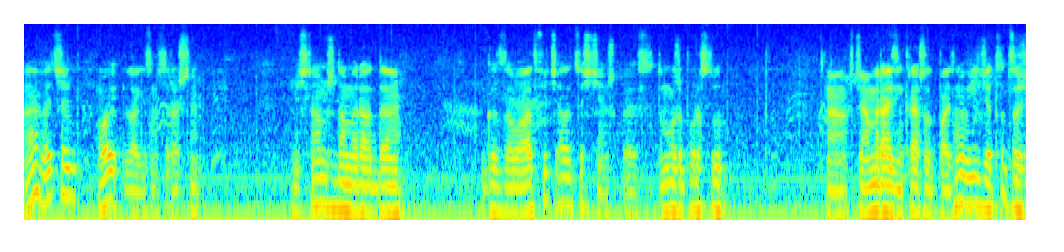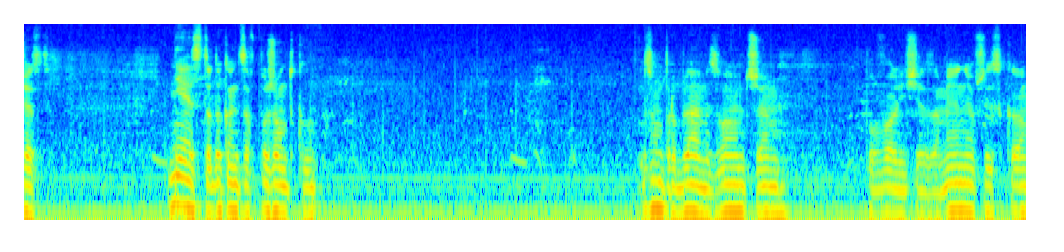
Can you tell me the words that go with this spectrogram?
A wiecie, oj, lagi są straszne. Myślałem, że damy radę go załatwić, ale coś ciężko jest. To może po prostu A, chciałem Rising Crash odpalić. No widzicie, to coś jest. Nie jest to do końca w porządku. Są problemy z łączem. Powoli się zamienia wszystko.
